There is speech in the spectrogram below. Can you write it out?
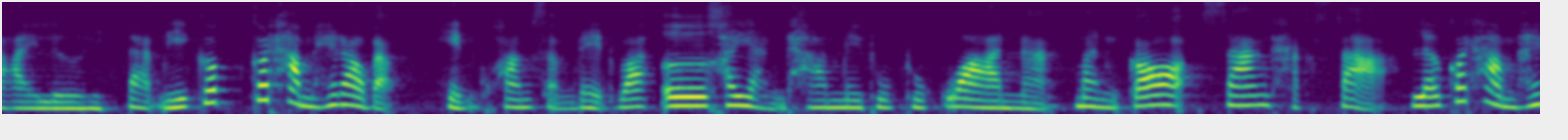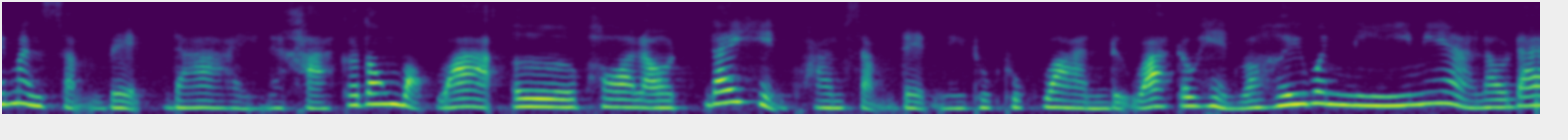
รายเลย แบบนี้ก็ก็ทำให้เราแบบ เห็นความสำเร็จว่า เออ ขยันทำในทุกๆวันน่ะมันก็สร้างทักษะแล้วก็ทำให้มันสำเร็จได้นะคะ ก็ต้องบอกว่า เออ พอเราได้เห็นความสำเร็จในทุกๆวัน หรือว่าเราเห็นว่าเฮ้ยวันนี้เนี่ยเราได้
